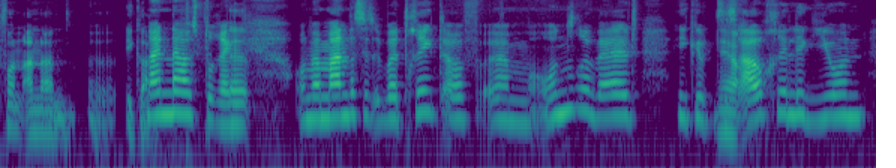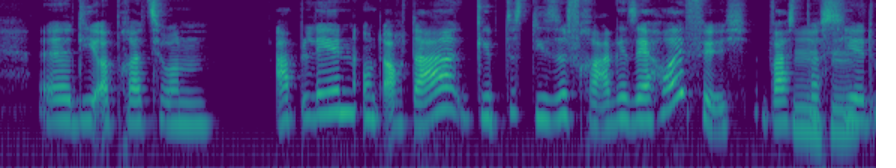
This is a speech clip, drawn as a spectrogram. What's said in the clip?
von anderen, äh, egal. Nein, da hast du recht. Äh, Und wenn man das jetzt überträgt auf ähm, unsere Welt, hier gibt es Ja. auch Religionen, äh, die Operationen ablehnen. Und auch da gibt es diese Frage sehr häufig, was Mhm. passiert.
